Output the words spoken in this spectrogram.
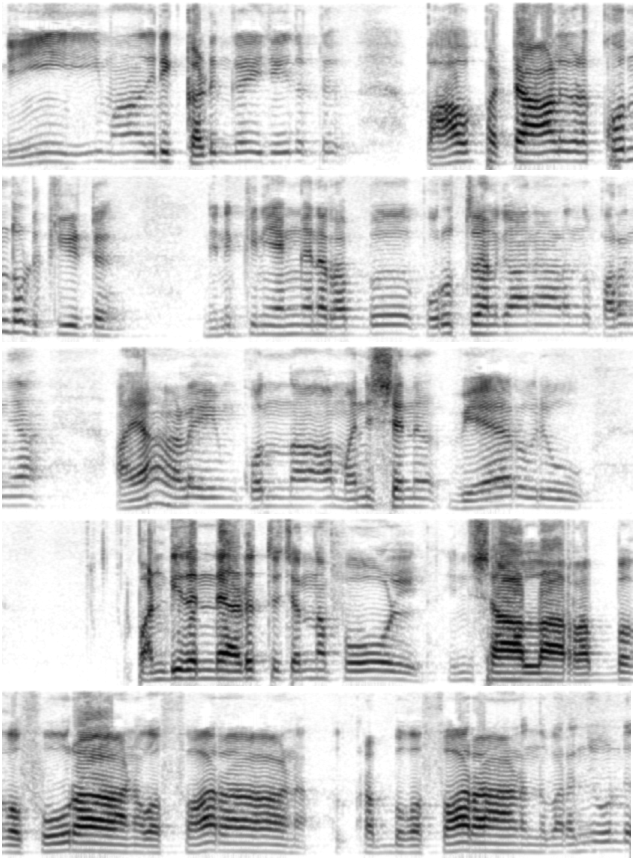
നീ ഈ മാതിരി കടുങ്കൈ ചെയ്തിട്ട് പാവപ്പെട്ട ആളുകളെ കൊന്നൊടുക്കിയിട്ട് നിനക്കിനി എങ്ങനെ റബ്ബ് പുറത്തു നൽകാനാണെന്ന് പറഞ്ഞ അയാളെയും കൊന്ന ആ മനുഷ്യന് വേറൊരു പണ്ഡിതന്റെ അടുത്ത് ചെന്നപ്പോൾ ഇൻഷാല്ല റബ്ബ് ഗഫൂറാണ് ഗഫാറാണ് റബ്ബ് ഗഫാറാണെന്ന് പറഞ്ഞുകൊണ്ട്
